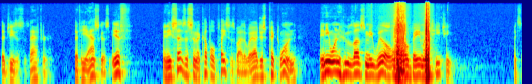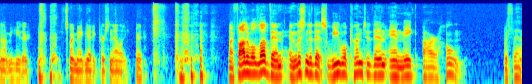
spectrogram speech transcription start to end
that Jesus is after, that he asks us. If, and he says this in a couple of places, by the way, I just picked one. Anyone who loves me will obey my teaching. It's not me either. it's my magnetic personality, right? my Father will love them, and listen to this we will come to them and make our home with them.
